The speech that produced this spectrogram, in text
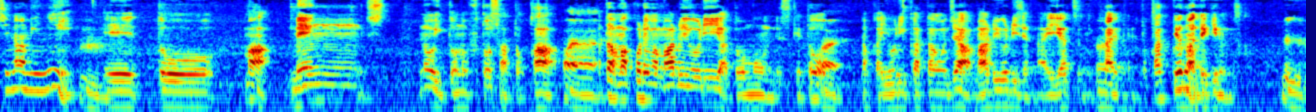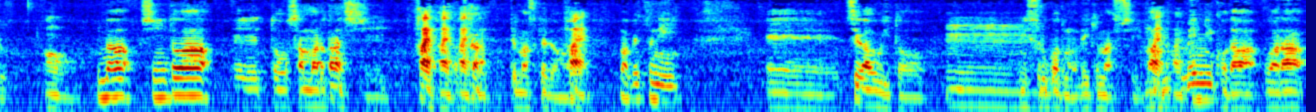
ちなみに、うん。えーっとまあ面の糸の太さとかはいはい。あとはまあこれは丸寄りやと思うんですけど、はい。なんか寄り方をじゃあ丸寄りじゃないやつに変えたりとかっていうのはできるんですか、できる。うん今新糸は、えー、とサンマル端子はいはいはい。使っはいてますけども、はい。まあ、別に、えー違う糸にすることもできますし、まあはいはい。面にこだわらあ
